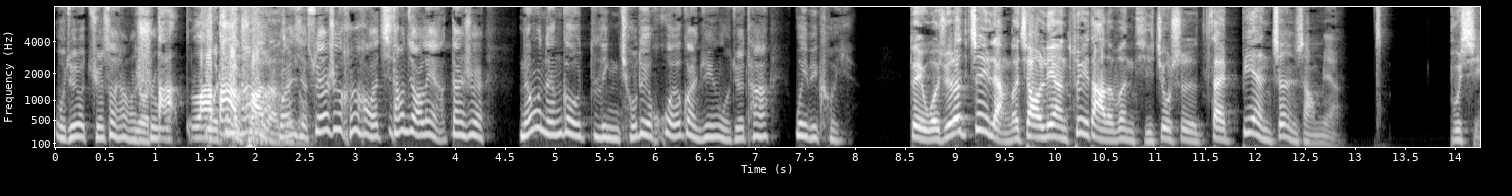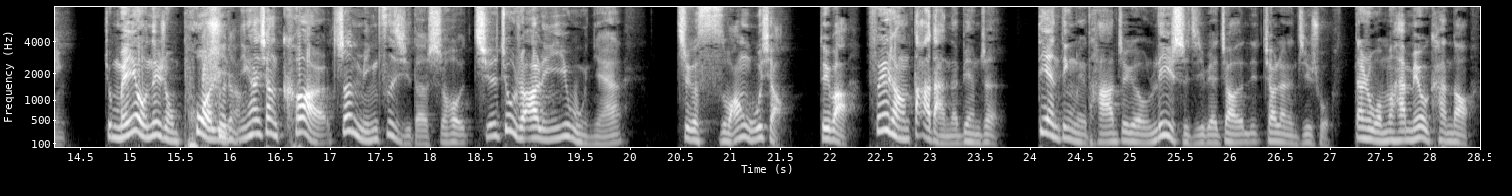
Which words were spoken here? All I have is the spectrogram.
我觉得决策上的失误，有大拉大胯的关系。虽然是个很好的鸡汤教练，但是能不能够领球队获得冠军，我觉得他未必可以。对，我觉得这两个教练最大的问题就是在辩证上面不行，就没有那种魄力。你看，像科尔证明自己的时候，其实就是二零一五年这个死亡五小，对吧？非常大胆的辩证，奠定了他这种历史级别教教练的基础。但是我们还没有看到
